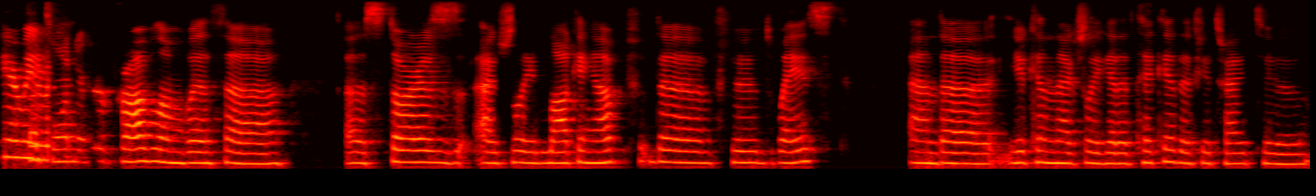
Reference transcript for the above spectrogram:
Here we have a problem with uh, uh, stores actually locking up the food waste. And uh, you can actually get a ticket if you try to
